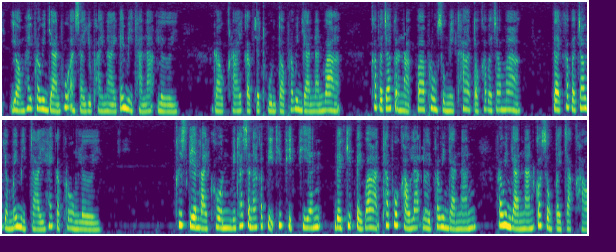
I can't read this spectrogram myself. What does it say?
ๆ ยอมให้พระวิญญาณผู้อาศัยอยู่ภายในได้มีฐานะเลย เราคล้ายกับจะทูลต่อพระวิญญาณนั้นว่า ข้าพเจ้าตระหนักว่าพระองค์ทรงมีค่าต่อข้าพเจ้ามาก แต่ข้าพเจ้ายังไม่มีใจให้กับพระองค์เลย คริสเตียนหลายคนมีทัศนคติที่ผิดเพี้ยน โดยคิดไปว่าถ้าพวกเขาละเลยพระวิญญาณนั้น พระวิญญาณนั้นก็ส่งไปจากเขา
